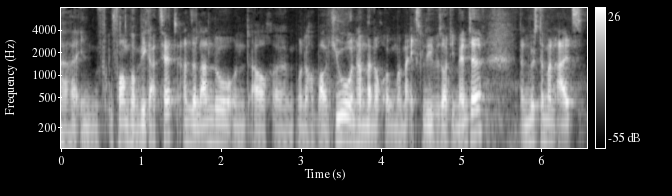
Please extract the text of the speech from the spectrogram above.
äh, in Form von WKZ an und auch, ähm, und auch About You und haben dann auch irgendwann mal exklusive Sortimente, dann müsste man als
